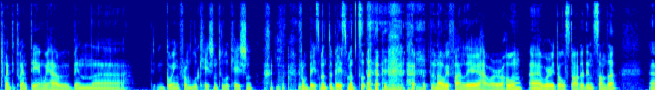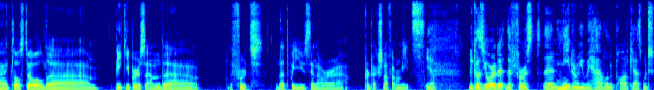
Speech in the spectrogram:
2020, we have been uh, going from location to location, from basement to basement. but now we finally have our home uh, where it all started in Sande, uh, close to all the um, beekeepers and uh, fruits that we use in our uh, production of our meads. Yeah because you are the, the first uh, meadery we have on the podcast, which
